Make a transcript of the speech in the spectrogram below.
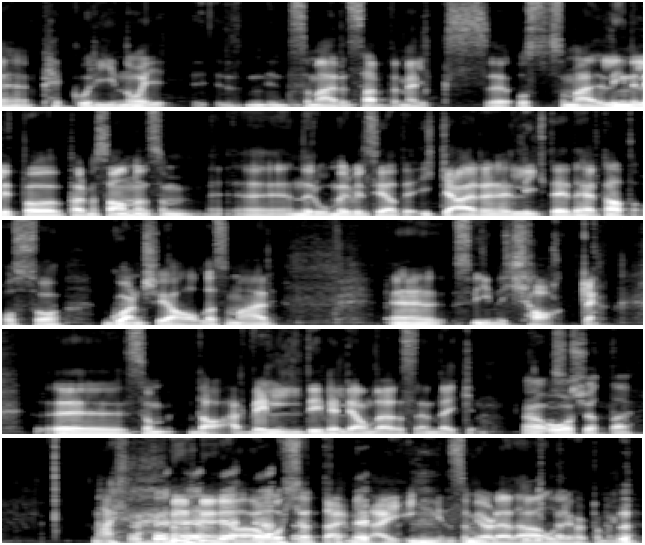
eh, pecorino, som er en sauemelksost som er, ligner litt på parmesan, men som eh, en romer vil si at det ikke er lik det i det hele tatt. Og så guanciale, som er eh, svinekjake. Eh, som da er veldig, veldig annerledes enn bacon. ja, Og kjøttdeig. Nei. ja, og kjøttdeig. Men det er ingen som gjør det. Det har jeg aldri hørt om engang.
